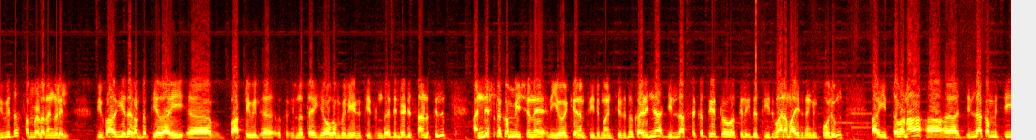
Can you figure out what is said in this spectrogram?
വിവിധ സമ്മേളനങ്ങളിൽ വിഭാഗീയത കണ്ടെത്തിയതായി പാർട്ടി ഇന്നത്തെ യോഗം വിലയിരുത്തിയിട്ടുണ്ട്. ഇതിന്റെ അടിസ്ഥാനത്തിൽ അന്വേഷണ കമ്മീഷനെ നിയോഗിക്കാനും തീരുമാനിച്ചിരുന്നു. കഴിഞ്ഞ ജില്ലാ സെക്രട്ടേറിയറ്റ് യോഗത്തിൽ ഇത് തീരുമാനമായിരുന്നെങ്കിൽ പോലും ഇത്തവണ ജില്ലാ കമ്മിറ്റി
